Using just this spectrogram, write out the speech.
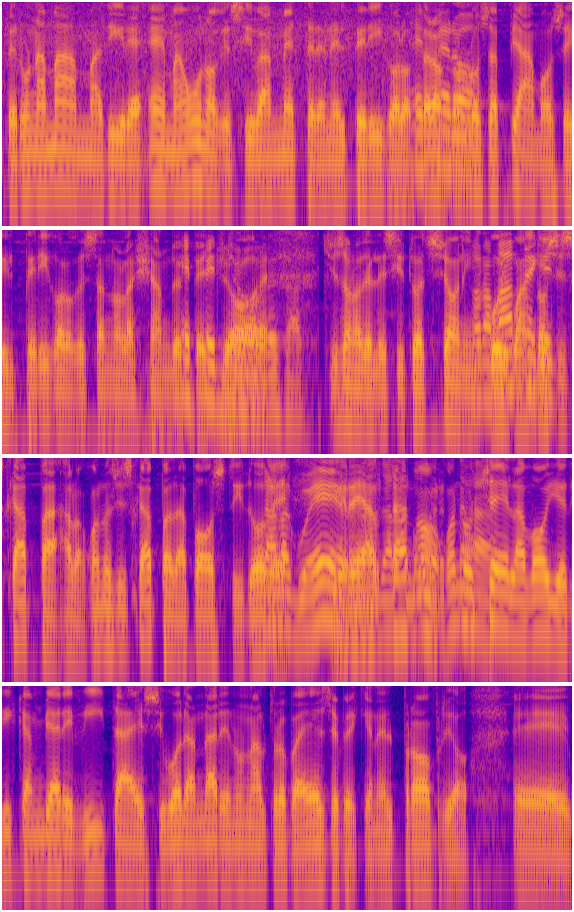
per una mamma dire, eh, ma uno che si va a mettere nel pericolo, Eh, però, però- non lo sappiamo se il pericolo che stanno lasciando è, È peggiore, esatto. Ci sono delle situazioni Sono in cui quando che- si scappa, allora, quando si scappa da posti dove guerra, in realtà no, povertà. quando c'è la voglia di cambiare vita e si vuole andare in un altro paese perché nel nel proprio eh,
